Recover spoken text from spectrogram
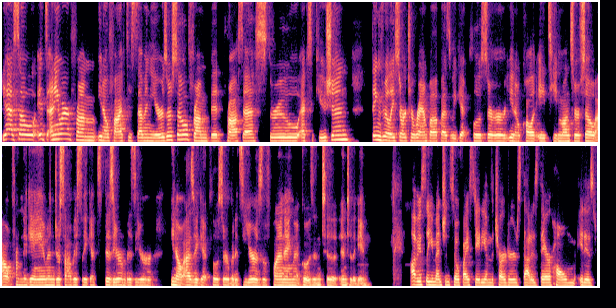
Yeah, so it's anywhere from, you know, 5 to 7 years or so from bid process through execution things really start to ramp up as we get closer, you know, call it 18 months or so out from the game and just obviously gets busier and busier, you know, as we get closer, but it's years of planning that goes into into the game. Obviously, you mentioned SoFi Stadium, the Chargers, that is their home. It is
